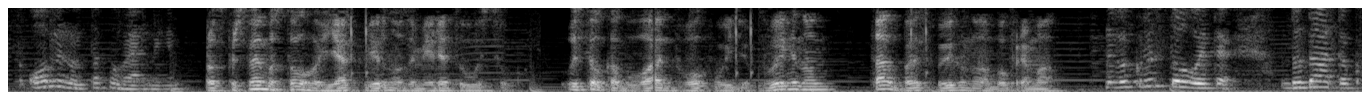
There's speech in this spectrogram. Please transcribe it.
з обміном та поверненням. Розпочнемо з того, як вірно заміряти устілку. Устілка буває двох видів: з вигином та без вигину або пряма. Не використовуйте додаток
